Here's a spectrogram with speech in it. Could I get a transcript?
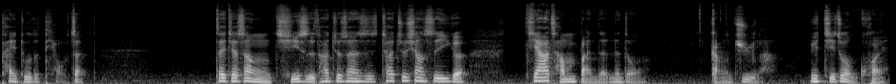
太多的挑战。再加上，其实他就算是他就像是一个。加长版的那种港剧啦，因为节奏很快。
